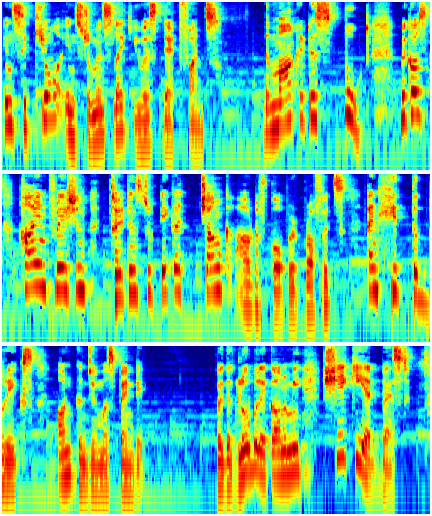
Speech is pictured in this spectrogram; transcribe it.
in secure instruments like US debt funds. The market is spooked because high inflation threatens to take a chunk out of corporate profits and hit the brakes on consumer spending. With the global economy shaky at best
